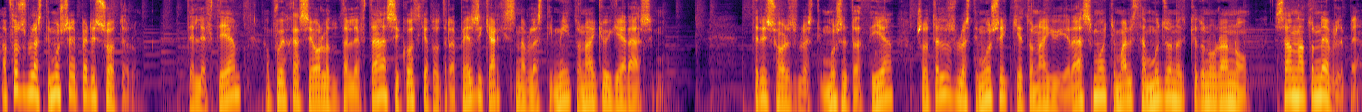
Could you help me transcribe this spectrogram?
αυτός βλαστημούσε περισσότερο. Τελευταία, αφού έχασε όλα του τα λεφτά, σηκώθηκε από το τραπέζι και άρχισε να βλαστημεί τον Άγιο Γεράσιμο. Τρεις ώρες βλαστημούσε τα θεία, στο τέλος βλαστημούσε και τον Άγιο Γεράσιμο και μάλιστα μούτζωνε και τον ουρανό, σαν να τον έβλεπε,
